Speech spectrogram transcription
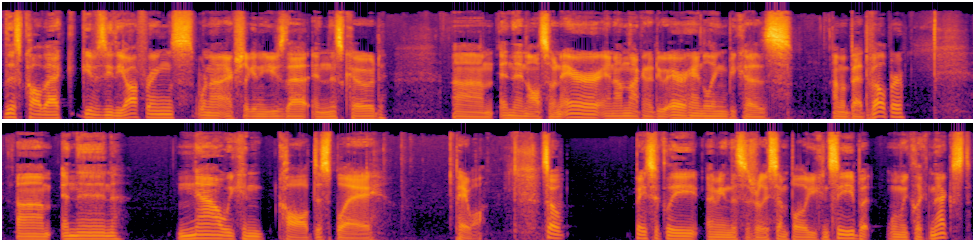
this callback gives you the offerings. We're not actually going to use that in this code. Um, and then also an error, and I'm not going to do error handling because I'm a bad developer. Um, and then now we can call display paywall. So basically, I mean, this is really simple. You can see, but when we click next,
